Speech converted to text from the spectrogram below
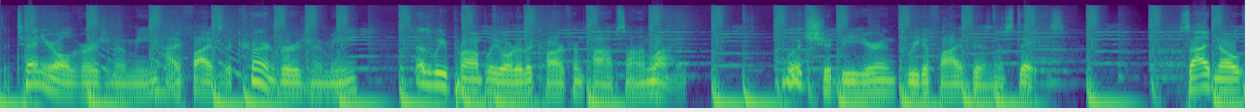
the 10-year-old version of me high-fives the current version of me as we promptly order the card from Topps Online, which should be here in three to five business days. Side note,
